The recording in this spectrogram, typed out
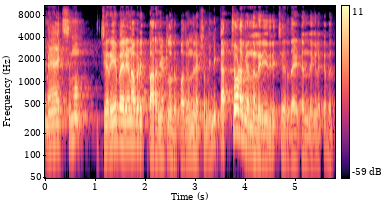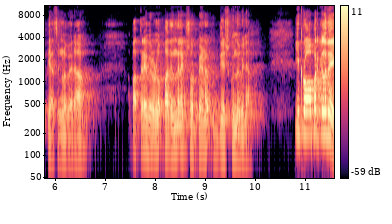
മാക്സിമം ചെറിയ വിലയാണ് അവർ പറഞ്ഞിട്ടുള്ളത് പതിനൊന്ന് ലക്ഷം. ഇനി കച്ചവടം എന്നുള്ള രീതിയിൽ ചെറുതായിട്ട് എന്തെങ്കിലുമൊക്കെ വ്യത്യാസങ്ങൾ വരാം. അപ്പോൾ അത്രേ വരുള്ളൂ. പതിനൊന്ന് ലക്ഷം റുപ്യാണ് ഉദ്ദേശിക്കുന്ന വില. ഈ പ്രോപ്പർട്ടി ഉള്ളത്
